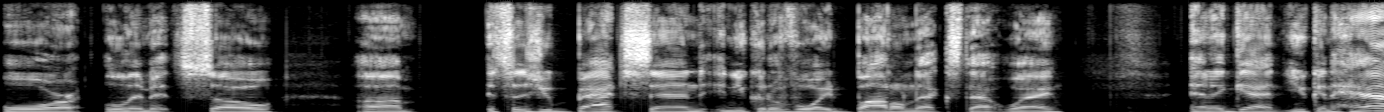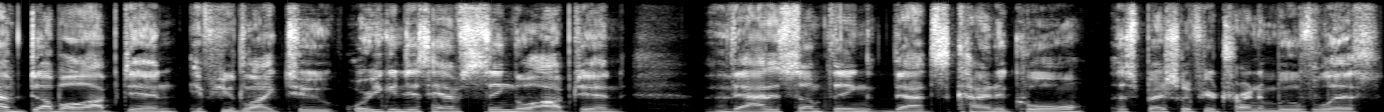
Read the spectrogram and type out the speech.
or limits. So um, it says you batch send and you can avoid bottlenecks that way. And again, you can have double opt in if you'd like to, or you can just have single opt in. That is something that's kind of cool, especially if you're trying to move lists.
